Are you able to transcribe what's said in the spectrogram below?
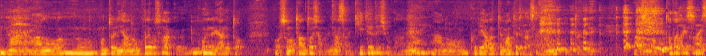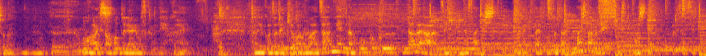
うん、えまああの本当にあのこれおそらくこういうのやると、うん、その担当者の皆さん聞いてるでしょうからね、はい、あの首上がって待っててくださいね。本当にね。あのただで済ませない、えー、もう荒木さん本当にありますからね。はい、はいということで今日はまあ残念な報告ながらぜひ皆さんに知っていただきたいことでありましたのでゲストましてお送りさせていただ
